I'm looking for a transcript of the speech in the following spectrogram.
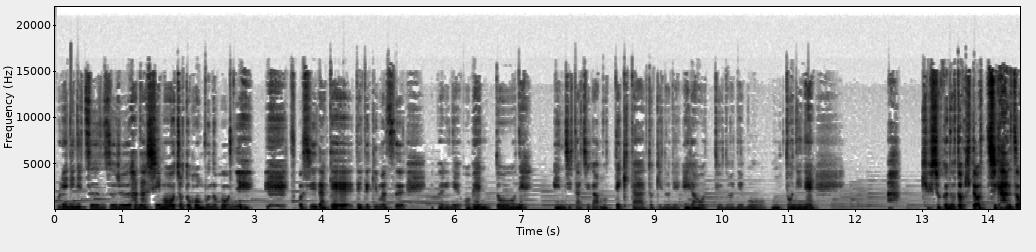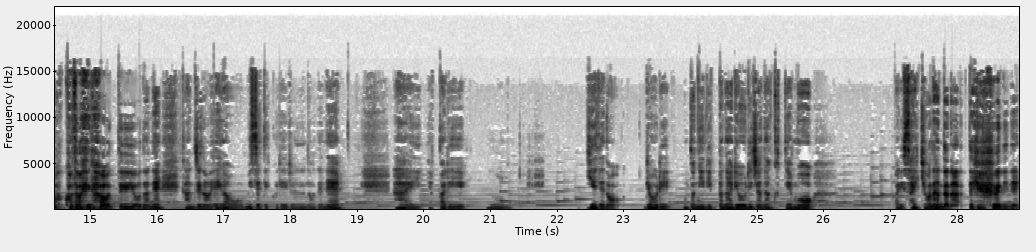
これにね、通ずる話もちょっと本文の方に 少しだけ出てきます。やっぱりね、お弁当をね、園児たちが持ってきた時のね、笑顔っていうのはね、もう本当にね、あ、給食の時と違うぞ、この笑顔っていうようなね、感じの笑顔を見せてくれるのでね。はい。やっぱり、うん、家での料理、本当に立派な料理じゃなくても、やっぱり最強なんだなっていうふうにね、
